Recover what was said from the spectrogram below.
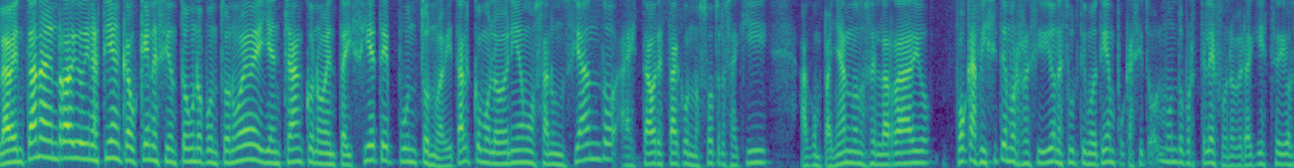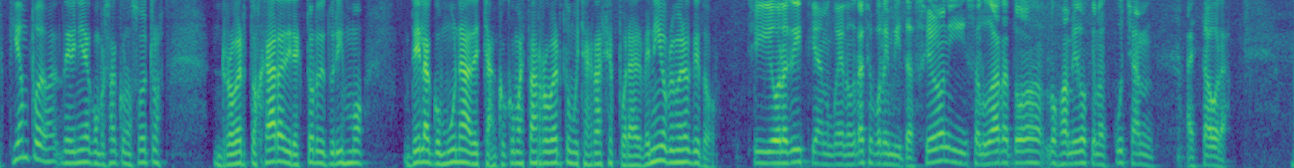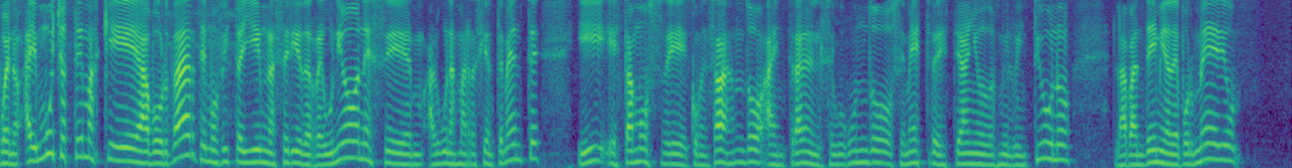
La ventana en Radio Dinastía en Cauquenes 101.9 y en Chanco 97.9. Y tal como lo veníamos anunciando, a esta hora está con nosotros aquí, acompañándonos en la radio. Pocas visitas hemos recibido en este último tiempo, casi todo el mundo por teléfono, pero aquí este dio el tiempo de, venir a conversar con nosotros Roberto Jara, director de turismo de la comuna de Chanco. ¿Cómo estás, Roberto? Muchas gracias por haber venido primero que todo. Sí, hola Cristian. Bueno, gracias por la invitación y saludar a todos los amigos que nos escuchan a esta hora. Bueno, hay muchos temas que abordar, te hemos visto allí una serie de reuniones, eh, algunas más recientemente, y estamos eh, comenzando a entrar en el segundo semestre de este año 2021, la pandemia de por medio,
